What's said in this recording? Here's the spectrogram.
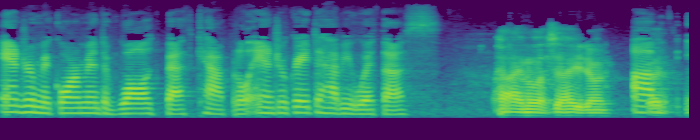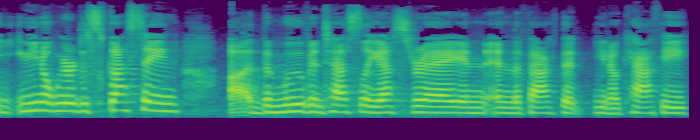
Andrew McOrmond of Wallach Beth Capital. Andrew, great to have you with us. Hi, Melissa. How you doing? Um, you know, we were discussing uh, the move in Tesla yesterday, and, and the fact that you know Cathie,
